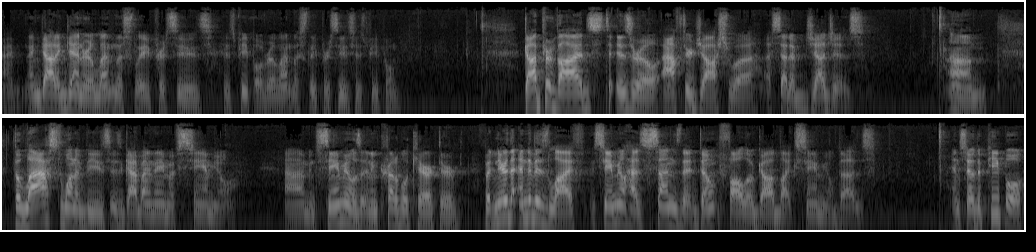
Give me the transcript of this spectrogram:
Right? And God again relentlessly pursues his people, relentlessly pursues his people. God provides to Israel after Joshua a set of judges. Um, the last one of these is a guy by the name of Samuel. Um, and Samuel is an incredible character. But near the end of his life, Samuel has sons that don't follow God like Samuel does. And so the people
